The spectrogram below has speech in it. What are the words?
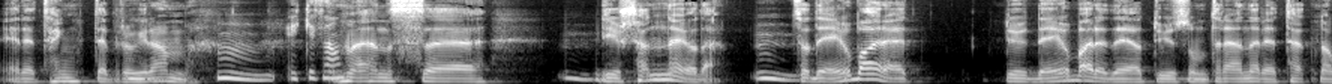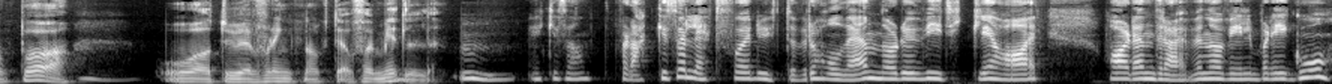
er det tenkte programmet. Mm, mm ikke sant? Mens uh, de skjønner jo det. Mm. Så det er jo, bare, det er jo bare det at du som trener er tett nok på, og at du er flink nok til å formidle det. Mm, ikke sant? For det er ikke så lett for utøvere å holde igjen når du virkelig har, har den driven og vil bli god.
